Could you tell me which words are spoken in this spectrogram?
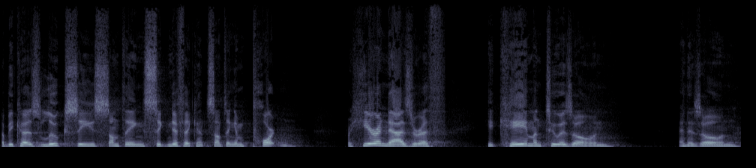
but because Luke sees something significant, something important. For here in Nazareth, he came unto his own, and his own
